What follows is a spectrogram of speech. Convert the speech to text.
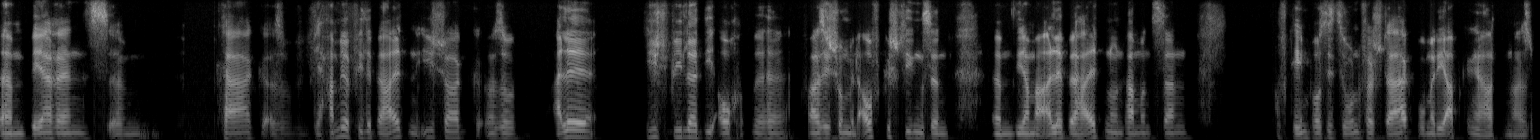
ähm, Behrens, ähm, Tag, also wir haben ja viele behalten, Ishak, also alle die Spieler, die auch äh, quasi schon mit aufgestiegen sind, ähm, die haben wir alle behalten und haben uns dann auf den Positionen verstärkt, wo wir die Abgänge hatten. Also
